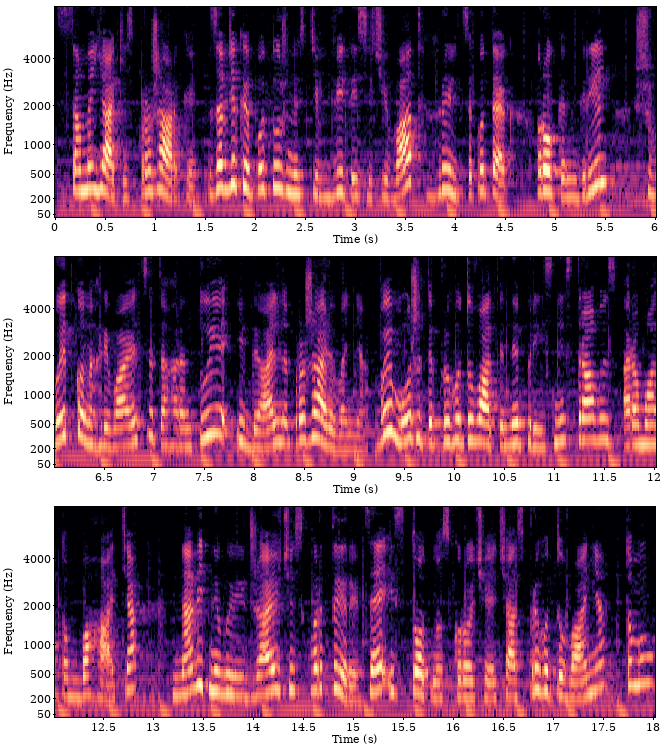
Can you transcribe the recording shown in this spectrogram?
саме якість прожарки. Завдяки потужності в 2000 Вт гриль Cecotec Rock Grill швидко нагрівається та гарантує ідеальне прожарювання. Ви можете приготувати непрісні страви з ароматом багаття, навіть не виїжджаючи з квартири. Це істотно скорочує час приготування, тому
